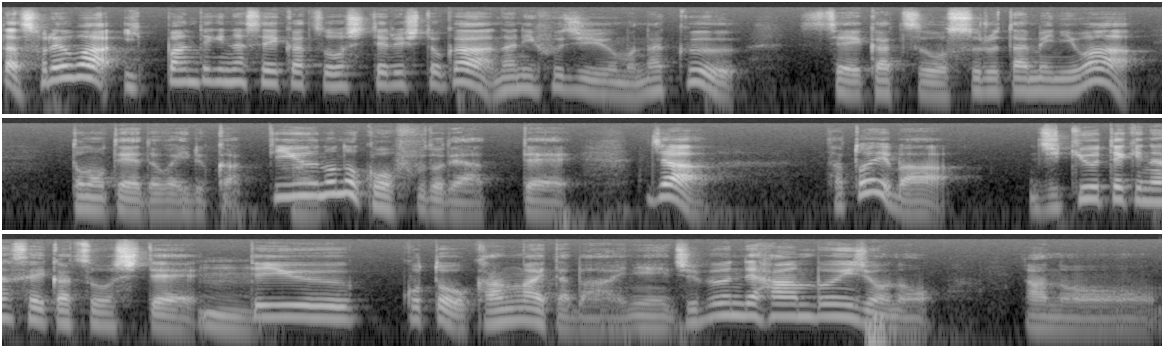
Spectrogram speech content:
ただそれは一般的な生活をしてる人が何不自由もなく生活をするためにはどの程度がいるかっていうのの幸福度であって、じゃあ例えば自給的な生活をしてうん。っていうことを考えた場合に自分で半分以上のあの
